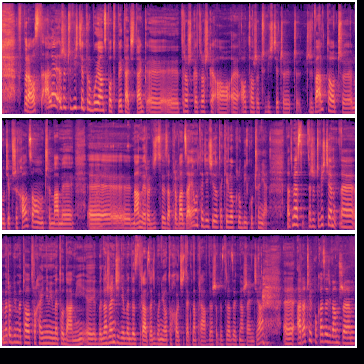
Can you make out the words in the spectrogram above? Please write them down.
wprost, ale rzeczywiście próbując podpytać, tak, yy, troszkę, troszkę o, e, o to rzeczywiście, czy, czy, czy warto, czy ludzie przychodzą, czy mamy, e, mamy, rodzice zaprowadzają te dzieci do takiego klubiku, czy nie. Natomiast rzeczywiście e, my robimy to trochę innymi metodami. E, Jakby narzędzi nie będę zdradzać, bo nie o to chodzi tak naprawdę, żeby zdradzać narzędzia, a raczej pokazać Wam, że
